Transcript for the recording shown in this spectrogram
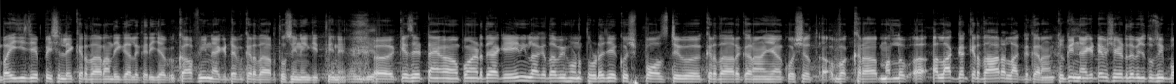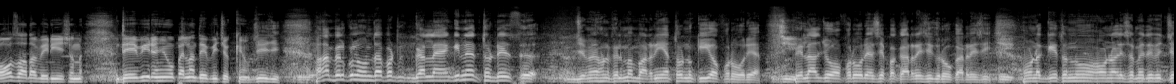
ਬਾਈ ਜੀ ਜੇ ਪਿਛਲੇ ਕਿਰਦਾਰਾਂ ਦੀ ਗੱਲ ਕਰੀ ਜਾਵੇ ਕਾਫੀ 네ਗੇਟਿਵ ਕਿਰਦਾਰ ਤੁਸੀਂ ਨੇ ਕੀਤੇ ਨੇ। ਕਿਸੇ ਟਾਈਮ ਪੁਆਇੰਟ ਤੇ ਆ ਕੇ ਇਹ ਨਹੀਂ ਲੱਗਦਾ ਵੀ ਹੁਣ ਥੋੜੇ ਜਿਹਾ ਕੁਝ ਪੋਜ਼ਿਟਿਵ ਕਿਰਦਾਰ ਕਰਾਂ ਜਾਂ ਕੁਝ ਵੱਖਰਾ ਮਤਲਬ ਅਲੱਗ ਕਿਰਦਾਰ ਅਲੱਗ ਕਰਾਂ। ਕਿਉਂਕਿ 네ਗੇਟਿਵ ਸ਼ੇਡ ਦੇ ਵਿੱਚ ਤੁਸੀਂ ਬਹੁਤ ਜ਼ਿਆਦਾ ਵੇਰੀਏਸ਼ਨ ਦੇ ਵੀ ਰਹੇ ਹੋ ਪਹਿਲਾਂ ਦੇ ਵੀ ਚੁੱਕੇ ਹੋ। ਜੀ ਜੀ। ਹਾਂ ਬਿਲਕੁਲ ਹੁੰਦਾ ਬਟ ਗੱਲ ਐ ਕਿ ਨਾ ਤੁਹਾਡੇ ਜਿਵੇਂ ਹੁਣ ਫਿਲਮਾਂ ਬਣ ਰਹੀਆਂ ਤੁਹਾਨੂੰ ਕੀ ਆਫਰ ਹੋ ਰਿਹਾ। ਫਿਲਹਾਲ ਜੋ ਆਫਰ ਹੋ ਰਿਹਾ ਸੀ ਆਪਾਂ ਕਰ ਰਹੇ ਸੀ ਗਰੋ ਕਰ ਰਹੇ ਸੀ। ਹੁਣ ਅੱਗੇ ਤੁਹਾਨੂੰ ਆਉਣ ਵਾਲੇ ਸਮੇਂ ਦੇ ਵਿੱਚ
